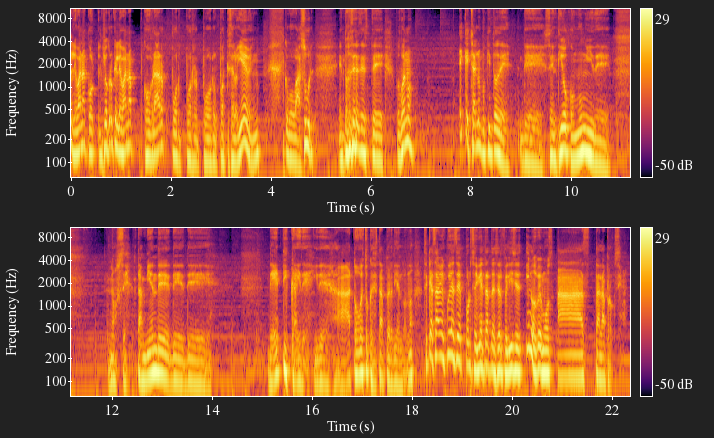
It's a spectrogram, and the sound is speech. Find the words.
Le van a yo creo que le van a cobrar por, por, por porque se lo lleven, ¿no? Como basura. Entonces, este, pues bueno, hay que echarle un poquito de, de sentido común y de, no sé, también de, de, de, de ética y de, y de a todo esto que se está perdiendo, ¿no? Así que ya saben, cuídense, por si bien, traten de ser felices y nos vemos hasta la próxima.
